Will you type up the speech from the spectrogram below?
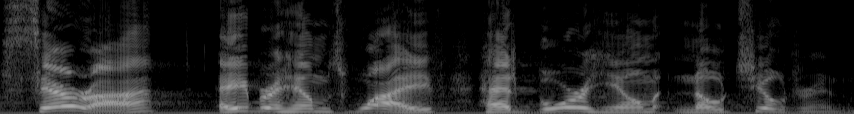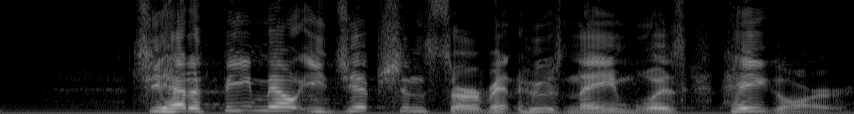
Sarah, Abraham's wife, had bore him no children. She had a female Egyptian servant whose name was Hagar.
